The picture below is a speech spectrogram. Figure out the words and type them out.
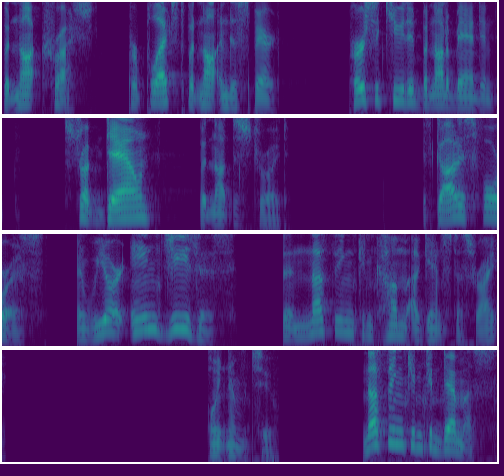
but not crushed, perplexed, but not in despair, persecuted, but not abandoned, struck down, but not destroyed. If God is for us and we are in Jesus, then nothing can come against us, right? Point number two nothing can condemn us.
